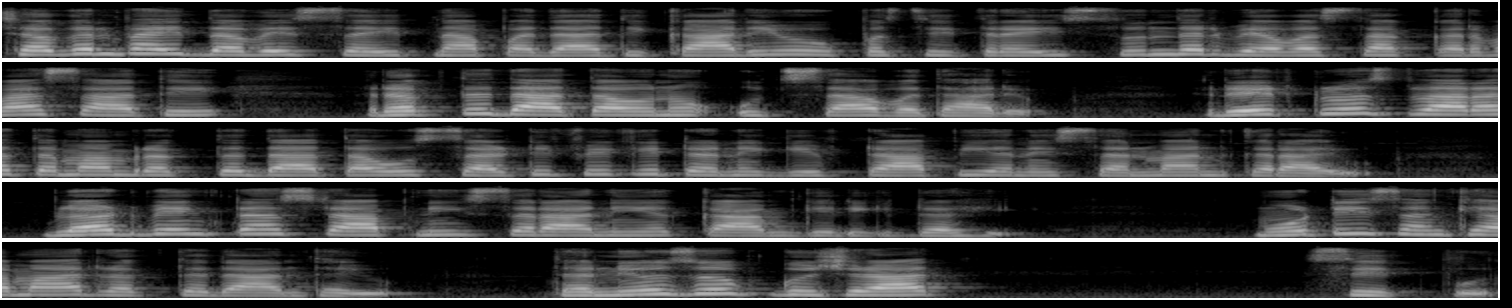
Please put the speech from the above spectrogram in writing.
છગનભાઈ દવે સહિતના પદાધિકારીઓ ઉપસ્થિત રહી સુંદર વ્યવસ્થા કરવા સાથે રક્તદાતાઓનો ઉત્સાહ વધાર્યો. રેડક્રોસ દ્વારા તમામ રક્તદાતાઓ સર્ટિફિકેટ અને ગિફ્ટ આપી અને સન્માન કરાયું. બ્લડ બેંકના સ્ટાફની સરાહનીય કામગીરી રહી. મોટી સંખ્યામાં રક્તદાન થયું. The news of Gujarat, Siddhpur.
